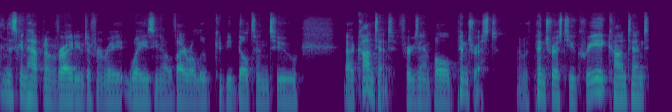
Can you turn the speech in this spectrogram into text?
and this can happen a variety of different ways. You know, a viral loop could be built into uh, content. For example, Pinterest. And with Pinterest, you create content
